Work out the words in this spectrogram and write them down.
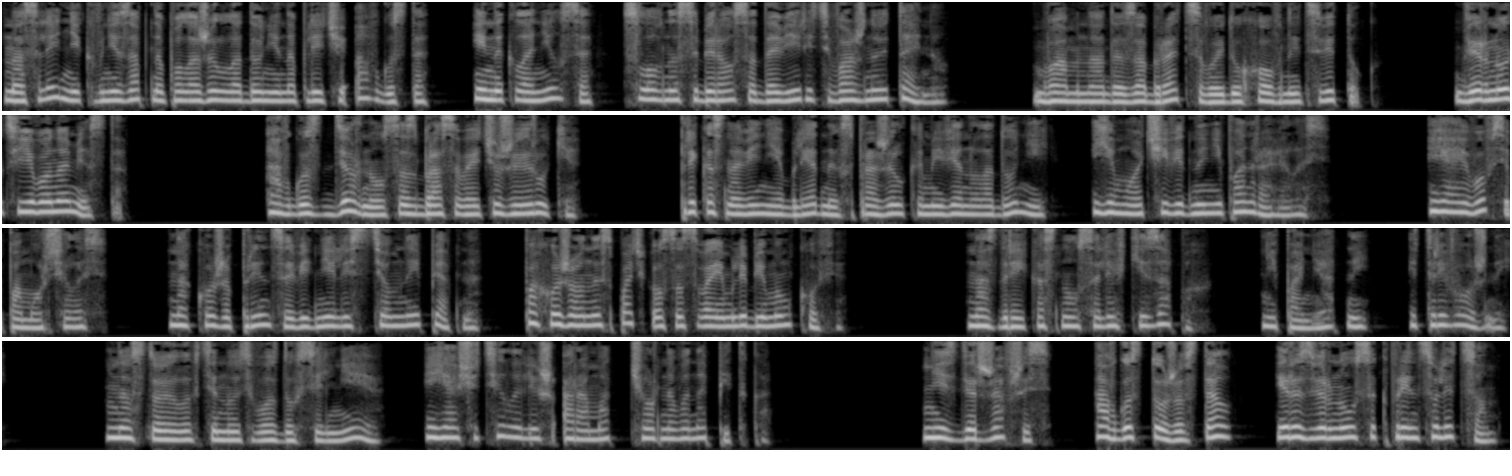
Наследник внезапно положил ладони на плечи Августа и наклонился, словно собирался доверить важную тайну. «Вам надо забрать свой духовный цветок, вернуть его на место». Август дернулся, сбрасывая чужие руки. Прикосновение бледных с прожилками вен ладоней ему, очевидно, не понравилось. Я и вовсе поморщилась. На коже принца виднелись темные пятна. Похоже, он испачкался своим любимым кофе. Ноздрей коснулся легкий запах, непонятный и тревожный. Но стоило втянуть воздух сильнее, и я ощутила лишь аромат черного напитка. Не сдержавшись, Август тоже встал и развернулся к принцу лицом.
